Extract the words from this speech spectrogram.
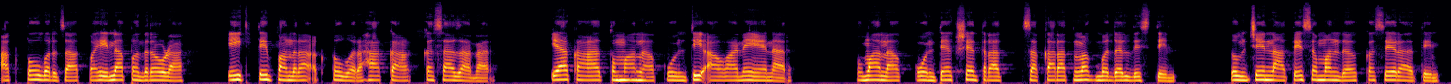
ऑक्टोबरचा पहिला पंधरवडा एक ते पंधरा ऑक्टोबर हा काळ कसा जाणार? या काळात तुम्हाला कोणती आव्हाने येणार? तुम्हाला कोणत्या क्षेत्रात सकारात्मक बदल दिसतील? तुमचे नातेसंबंध कसे राहतील?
